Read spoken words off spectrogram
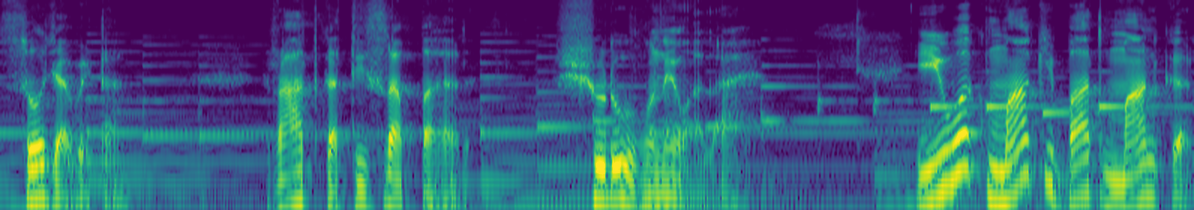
सो जा बेटा। रात का तीसरा पहर शुरू होने वाला है। युवक माँ की बात मानकर,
